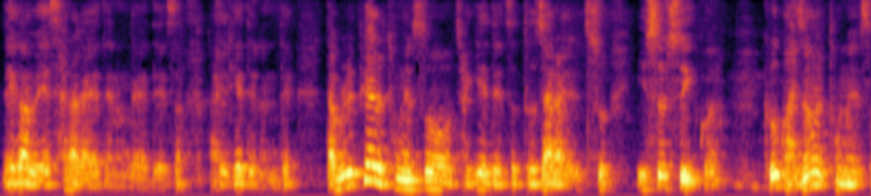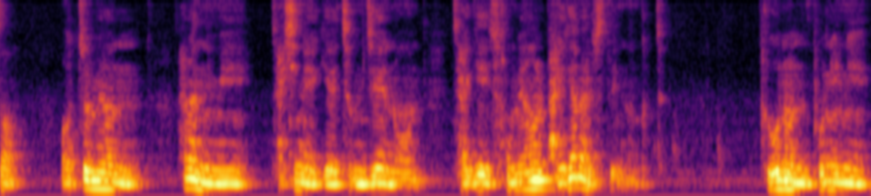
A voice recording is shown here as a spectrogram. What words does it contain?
내가 왜 살아가야 되는가에 대해서 알게 되는데 WPR을 통해서 자기에 대해서 더 잘 알 수 있을 수 있고요. 그 과정을 통해서 어쩌면 하나님이 자신에게 점지해 놓은 자기의 소명을 발견할 수도 있는 거죠. 그거는 본인이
